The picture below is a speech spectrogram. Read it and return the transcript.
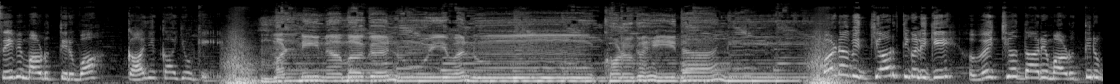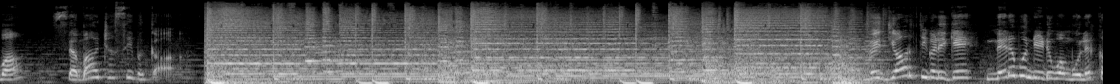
ಸೇವೆ ಮಾಡುತ್ತಿರುವ ಕಾಯಕ ಯೋಗಿ. ಮಣ್ಣಿನ ಮಗನು ಇವನು ಕೊಡುಗೈದಾನಿ ಬಡ ವಿದ್ಯಾರ್ಥಿಗಳಿಗೆ ವಿದ್ಯಾದಾರಿ ಮಾಡುತ್ತಿರುವ ಸಮಾಜ ಸೇವಕ. ವಿದ್ಯಾರ್ಥಿಗಳಿಗೆ ನೆರವು ನೀಡುವ ಮೂಲಕ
